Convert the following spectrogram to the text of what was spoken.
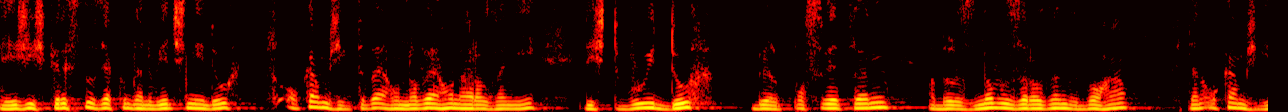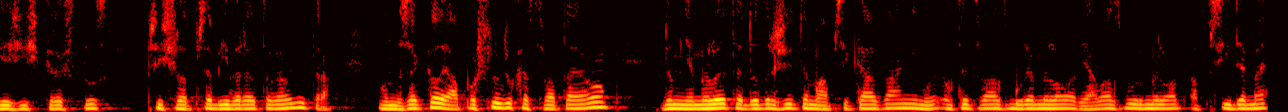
A Ježíš Kristus jako ten věčný duch v okamžik tvého nového narození, když tvůj duch byl posvěcen a byl znovu zrozen z Boha, v ten okamžik Ježíš Kristus přišel přebývat do tvého nitra. On řekl, já pošlu Ducha Svatého, kdo mě milujete, dodržujte má přikázání, můj otec vás bude milovat, já vás budu milovat a přijdeme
